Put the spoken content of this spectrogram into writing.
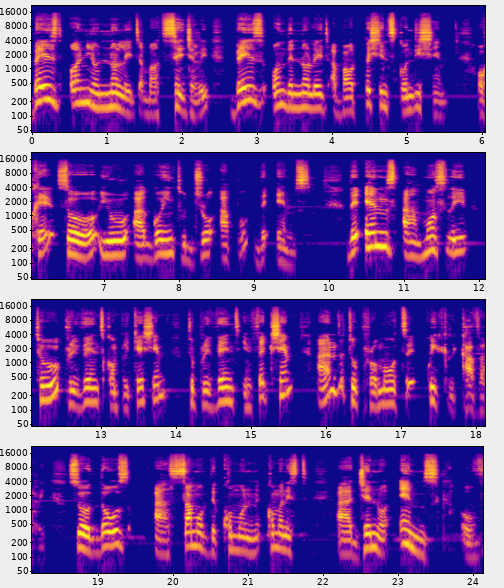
Based on your knowledge about surgery, based on the knowledge about patient's condition, okay, so you are going to draw up the M's. The M's are mostly to prevent complication, to prevent infection, and to promote quick recovery. So those are some of the common commonest uh, general aims of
